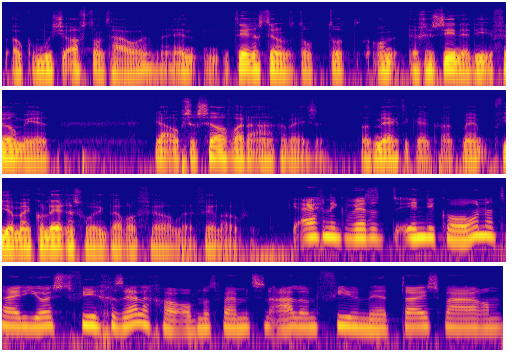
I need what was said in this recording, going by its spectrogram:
Ook al moest je afstand houden. En in tegenstelling tot, tot gezinnen die veel meer ja, op zichzelf waren aangewezen. Dat merkte ik ook. Via mijn collega's hoor ik daar wat veel, eh, veel over. Eigenlijk werd het in die coronatijden juist veel gezelliger, omdat wij met z'n allen veel meer thuis waren.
